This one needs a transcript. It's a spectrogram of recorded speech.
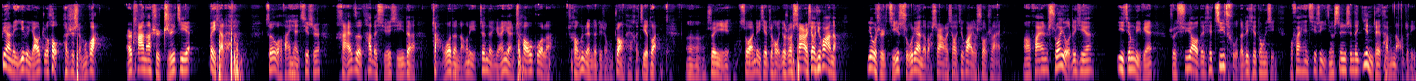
变了一个爻之后它是什么卦，而他呢是直接。背下来的，所以我发现其实孩子他的学习的掌握的能力真的远远超过了成人的这种状态和阶段。嗯，所以说完这些之后，我就说十二消息卦呢，又是极熟练的把十二个消息卦又说出来。啊，发现所有这些易经里边所需要的这些基础的这些东西，我发现其实已经深深的印在他们脑子里，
